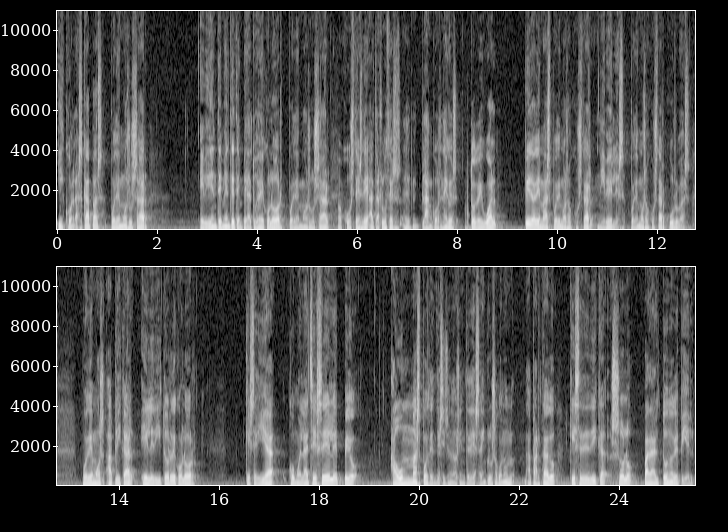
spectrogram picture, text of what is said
Y con las capas podemos usar Evidentemente, temperatura de color, podemos usar ajustes de altas luces, eh, blancos, negros, todo igual, pero además podemos ajustar niveles, podemos ajustar curvas, podemos aplicar el editor de color, que sería como el HSL, pero aún más potente si nos interesa, incluso con un apartado que se dedica solo para el tono de piel.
